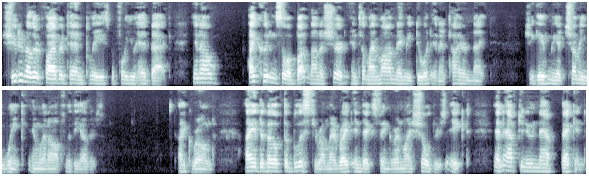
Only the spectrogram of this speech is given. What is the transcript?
Shoot another five or ten, please, before you head back. You know, I couldn't sew a button on a shirt until my mom made me do it an entire night. She gave me a chummy wink and went off with the others. I groaned. I had developed a blister on my right index finger and my shoulders ached. An afternoon nap beckoned.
